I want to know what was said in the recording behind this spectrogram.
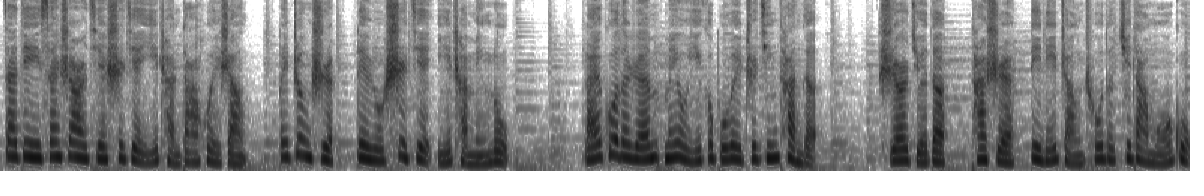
在第三十二届世界遗产大会上被正式列入世界遗产名录，来过的人没有一个不为之惊叹的，时而觉得。它是地里长出的巨大蘑菇，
